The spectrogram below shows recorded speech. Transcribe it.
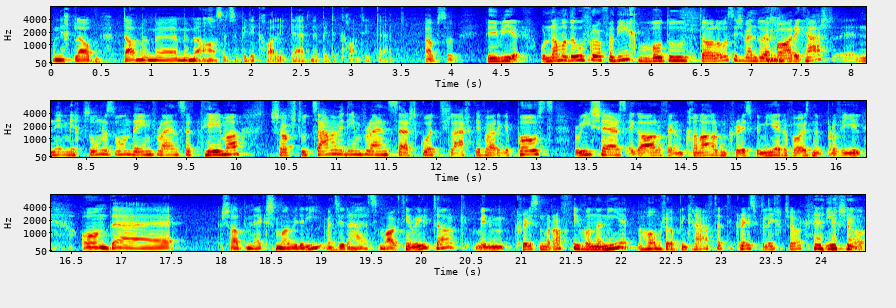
und ich glaube, da müssen wir, müssen wir ansetzen bei der Qualität, nicht bei der Quantität. Absolut. Bin bei dir. Und nochmal der Aufruf von dich, wo du da los ist, wenn du Erfahrung hast, nimmt mich besonders wunder, Influencer-Thema. Schaffst du zusammen mit Influencer, hast gute, schlechte Erfahrungen, Posts, Reshares, egal auf welchem Kanal, beim Chris, bei mir, auf unserem Profil. Und, äh, schalt beim nächsten Mal wieder ein, wenn es wieder heißt Marketing Real Talk mit dem Chris und Raffi, der noch nie Home Shopping gekauft hat. Der Chris vielleicht schon, ich schon.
